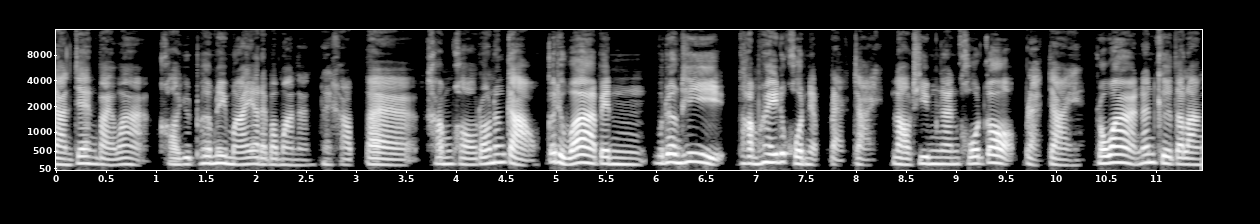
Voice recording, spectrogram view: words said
การแจ้งไปว่าขอหยุดเพิ่มได้ไหมอะไรประมาณนั้นนะครับแต่คำขอร้องดังกล่าว ก็ถือว่าเป็นเรื่องที่ทำให้ทุกคนเนี่ยแปลกใจเหล่าทีมงานโค้ดก็แปลกใจ เพราะว่านั่นคือตาราง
